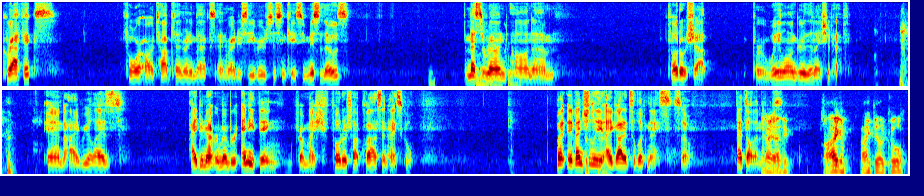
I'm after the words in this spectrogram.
graphics for our top 10 running backs and wide receivers, just in case you missed those. I messed around cool. on um, Photoshop for way longer than I should have. and I realized I do not remember anything from my Photoshop class in high school. But eventually. I got it to look nice, so that's all that matters. yeah, I think I like them. I think they look cool.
